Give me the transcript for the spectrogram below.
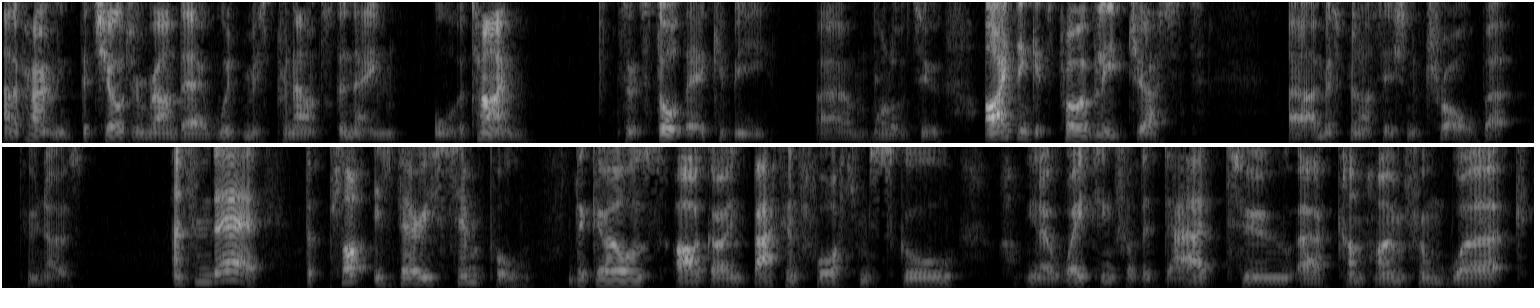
And apparently, the children around there would mispronounce the name all the time. So it's thought that it could be um, one of the two. I think it's probably just uh, a mispronunciation of troll, but who knows? And from there, the plot is very simple. The girls are going back and forth from school, you know, waiting for the dad to uh, come home from work.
